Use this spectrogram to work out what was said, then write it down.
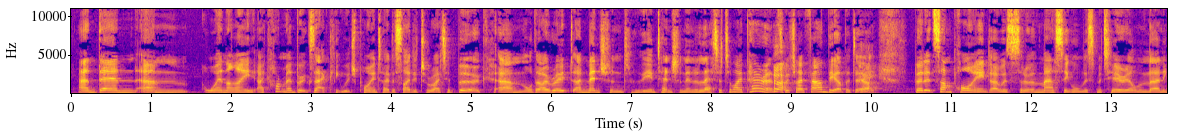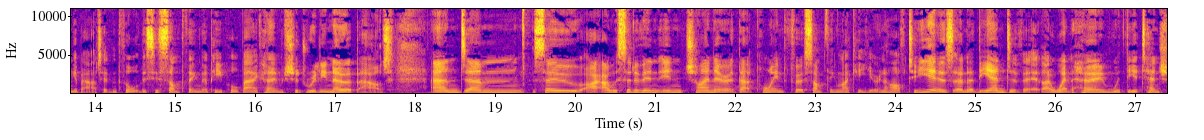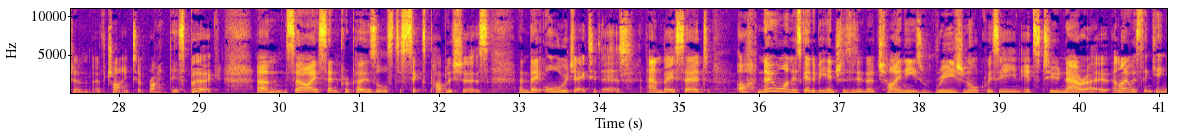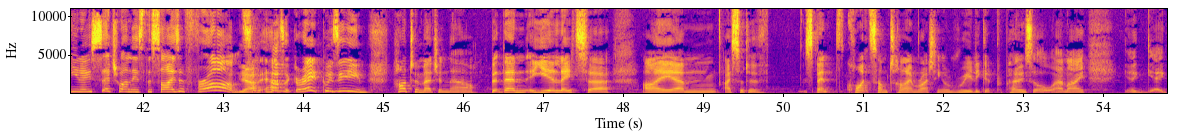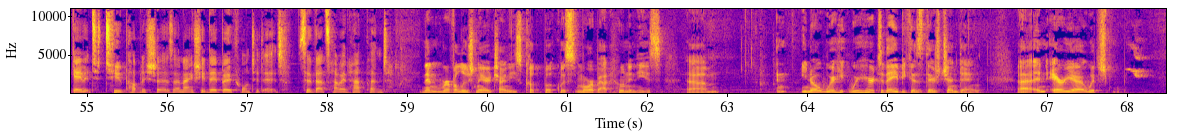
And then um, when I, I can't remember exactly which point I decided to write a book, um, although I wrote, I mentioned the intention in a letter to my parents, which I found the other day. Yeah. But at some point, I was sort of amassing all this material and learning about it, and thought this is something that people back home should really know about. And um, so I, I was sort of in, in China at that point for something like a year and a half, two years. And at the end of it, I went home with the intention of trying to write this book. Um, so I sent proposals to six publishers, and they all rejected it. And they said, oh, no one is going to be interested in a Chinese regional cuisine. It's too narrow. And I was thinking, you know, Sichuan is the size of France Yeah. and it has a great cuisine. Hard to imagine now. But then a year later, I, um, I sort of spent quite some time writing a really good proposal and I uh, gave it to two publishers and actually they both wanted it. So that's how it happened. Then Revolutionary Chinese Cookbook was more about Hunanese. Um, and, you know, we're, we're here today because there's Zhendang, uh, an area which,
